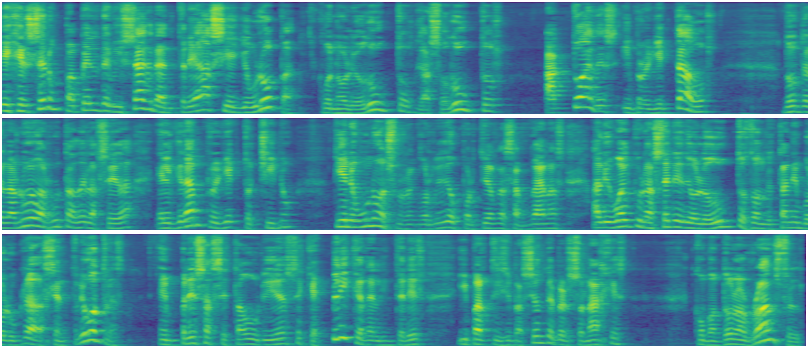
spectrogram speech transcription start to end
ejercer un papel de bisagra entre Asia y Europa, con oleoductos, gasoductos actuales y proyectados, donde la nueva ruta de la seda, el gran proyecto chino, tiene uno de sus recorridos por tierras afganas, al igual que una serie de oleoductos donde están involucradas, entre otras, empresas estadounidenses que explican el interés y participación de personajes como Donald Rumsfeld,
